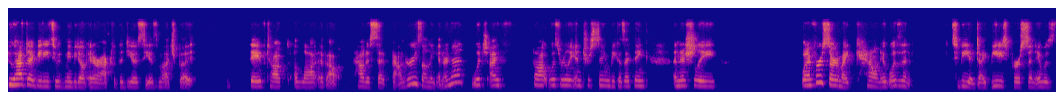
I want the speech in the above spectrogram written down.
who have diabetes who maybe don't interact with the doc as much but they've talked a lot about how to set boundaries on the internet, which I thought was really interesting because I think initially when I first started my account, it wasn't to be a diabetes person. It was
